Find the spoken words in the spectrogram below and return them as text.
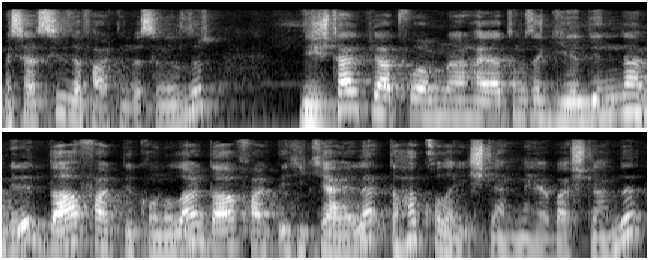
mesela siz de farkındasınızdır. Dijital platformlar hayatımıza girdiğinden beri daha farklı konular, daha farklı hikayeler daha kolay işlenmeye başlandı.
